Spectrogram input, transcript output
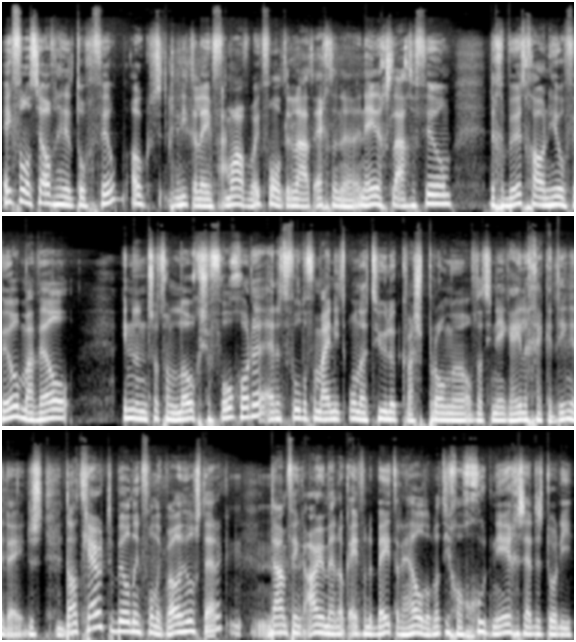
Ik vond het zelf een hele toffe film. Ook niet alleen voor Marvel, maar ik vond het inderdaad echt een, een hele geslaagde film. Er gebeurt gewoon heel veel, maar wel in een soort van logische volgorde. En het voelde voor mij niet onnatuurlijk qua sprongen of dat hij in één keer hele gekke dingen deed. Dus dat character building vond ik wel heel sterk. Daarom vind ik Iron Man ook een van de betere helden. Omdat hij gewoon goed neergezet is door die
